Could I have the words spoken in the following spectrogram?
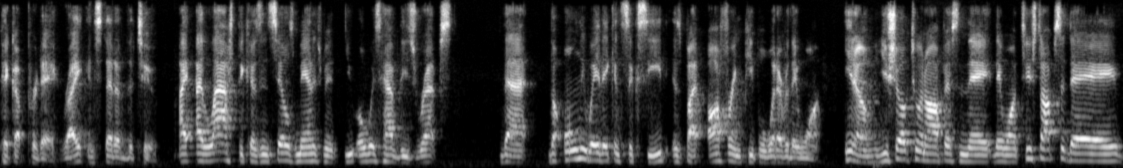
pickup per day, right? Instead of the two. I, I laugh because in sales management, you always have these reps that the only way they can succeed is by offering people whatever they want. You know, you show up to an office and they they want two stops a day.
